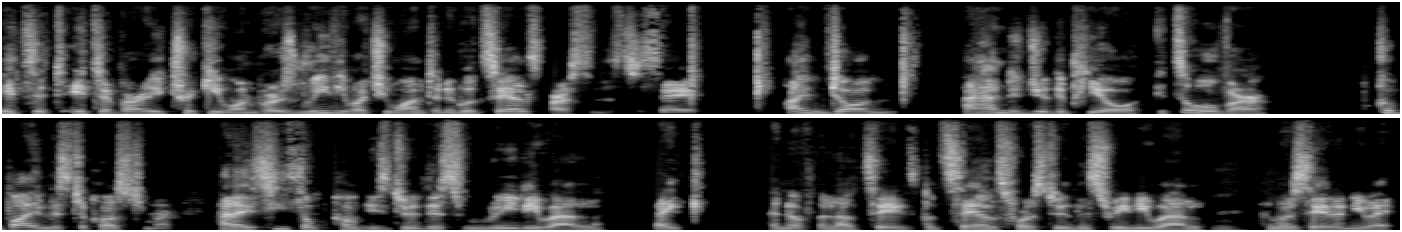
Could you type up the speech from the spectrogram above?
it's a, it's a very tricky one. Whereas really, what you want in a good salesperson is to say, I'm done. I handed you the PO. It's over. Goodbye, Mr. Customer. And I see some companies do this really well. Like, enough about sales, but Salesforce do this really well. Mm. I'm going to say it anyway,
